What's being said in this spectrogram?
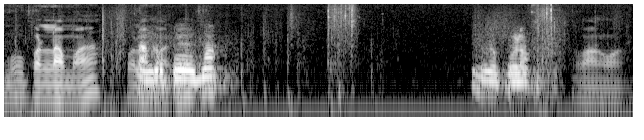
மூவ் பண்ணலாமா? அங்க போகலாமா போவோமா? அங்க போலாம். வாங்க வாங்க.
